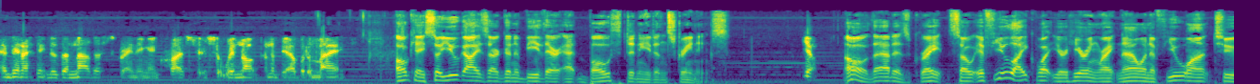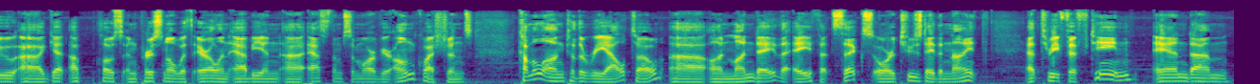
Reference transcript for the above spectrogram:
and then I think there's another screening in Christchurch that we're not going to be able to make. Okay, so you guys are going to be there at both Dunedin screenings. Oh, that is great. So, if you like what you're hearing right now, and if you want to uh, get up close and personal with Errol and Abby and uh, ask them some more of your own questions, come along to the Rialto uh, on Monday the 8th at 6 or Tuesday the 9th at 3.15 and um,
